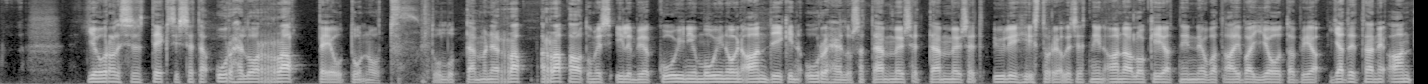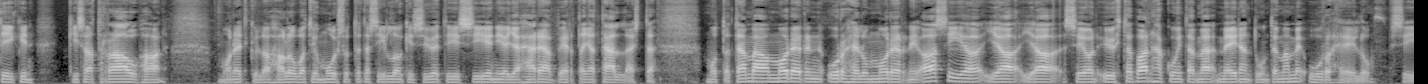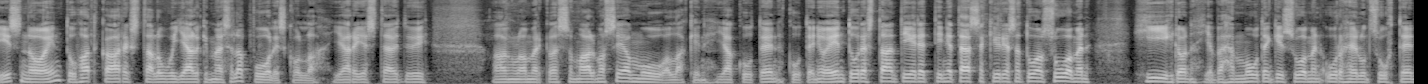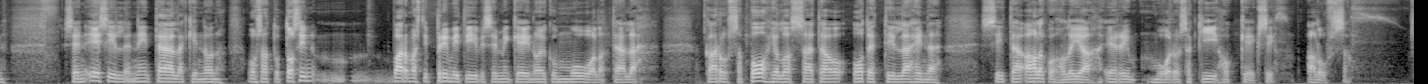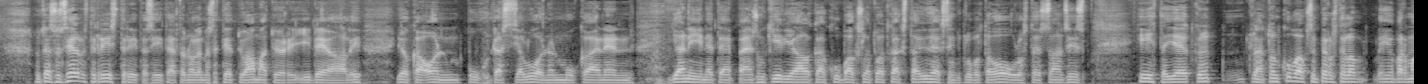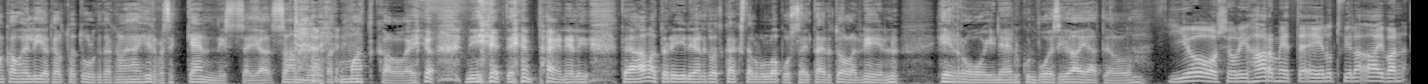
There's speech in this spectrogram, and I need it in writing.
journalistisessa tekstissä, että urheilu on rappeutunut. Tullut tämmöinen rap, rapautumisilmiö kuin jo muinoin antiikin urheilussa. Tämmöiset, tämmöiset ylihistorialliset niin analogiat, niin ne ovat aivan joutavia. Jätetään ne antiikin kisat rauhaan. Monet kyllä haluavat jo muistuttaa, että silloinkin syötiin sieniä ja häränverta ja tällaista, mutta tämä on modernin urheilun moderni asia ja, ja se on yhtä vanha kuin tämä meidän tuntemamme urheilu. Siis noin 1800-luvun jälkimmäisellä puoliskolla järjestäytyi angloamerikkalaisessa maailmassa ja muuallakin. Ja kuten, kuten jo entuudestaan tiedettiin, ja tässä kirjassa tuon Suomen hiihdon ja vähän muutenkin Suomen urheilun suhteen sen esille, niin täälläkin on osattu tosin varmasti primitiivisemmin keinoin kuin muualla täällä karussa Pohjolassa, että otettiin lähinnä sitä alkoholia eri muodoissa kiihokkeeksi alussa. No tässä on selvästi ristiriita siitä, että on olemassa tietty amatööri-ideaali, joka on puhdas ja luonnonmukainen ja niin eteenpäin. Sun kirja alkaa kuvauksella 1890-luvulta Oulusta, jossa on siis hiihtäjiä, jotka nyt kyllä tuon kuvauksen perusteella ei ole varmaan kauhean liioiteltua tulkita, että ne on ihan hirveässä kännissä ja sammuvat matkalle ja niin eteenpäin. Eli tämä amatööri-ideaali 1800-luvun lopussa ei taidut olla niin heroinen kuin voisi ajatella. Joo, se oli harmi, että ei ollut vielä aivan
